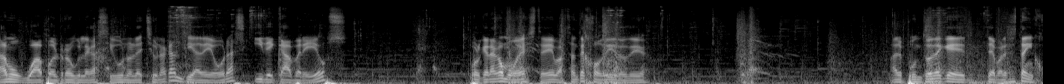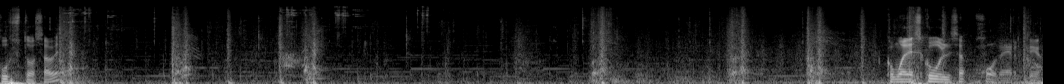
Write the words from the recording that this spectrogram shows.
Estaba muy guapo el Rogue Legacy 1 Le eché una cantidad de horas y de cabreos Porque era como este, ¿eh? Bastante jodido, tío Al punto de que te parece hasta injusto, ¿sabes? Como el Skull Joder, tío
